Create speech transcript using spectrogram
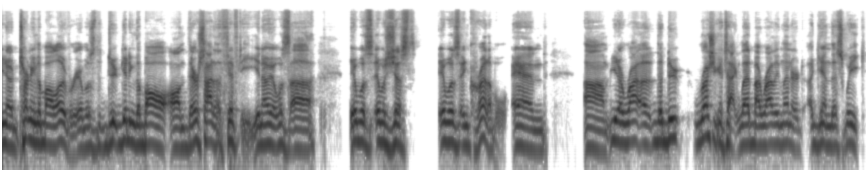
you know, turning the ball over. It was the Duke getting the ball on their side of the 50. You know, it was uh it was it was just it was incredible. And um, you know, uh, the Duke rushing attack led by Riley Leonard again this week.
